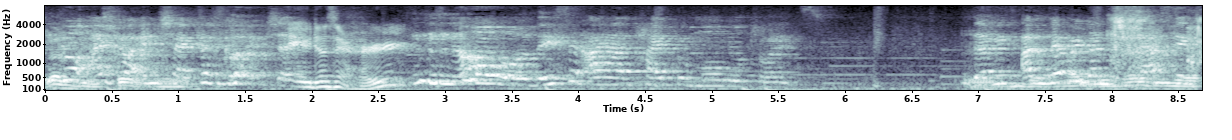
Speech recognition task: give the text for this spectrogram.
No, I've gotten checked. I've gotten It doesn't hurt. No, they said I have hypermobile joints. That means I've never done gymnastics.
